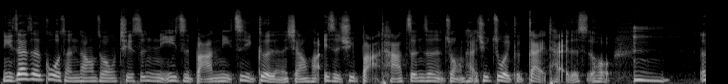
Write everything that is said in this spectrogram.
你在这个过程当中，其实你一直把你自己个人的想法，一直去把它真正的状态去做一个盖台的时候，嗯，那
